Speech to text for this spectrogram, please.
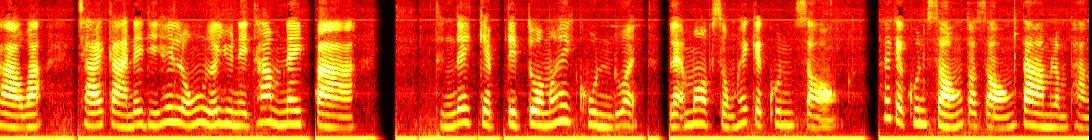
ภาวะ ใช้การได้ดีให้หลงเหลืออยู่ในถ้ำในป่า ถึงได้เก็บติดตัวมาให้คุณด้วย และมอบส่งให้แก่คุณสอง ให้แก่คุณสองต่อสองตามลำพัง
